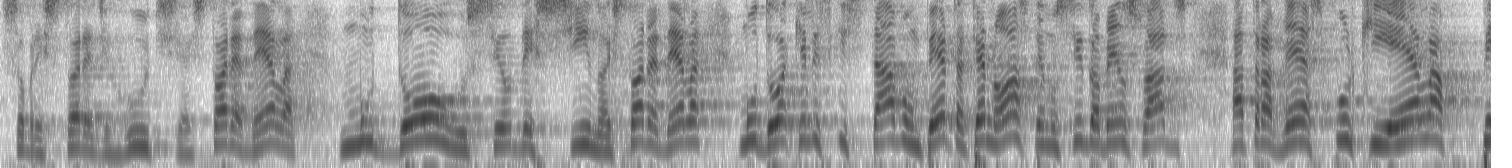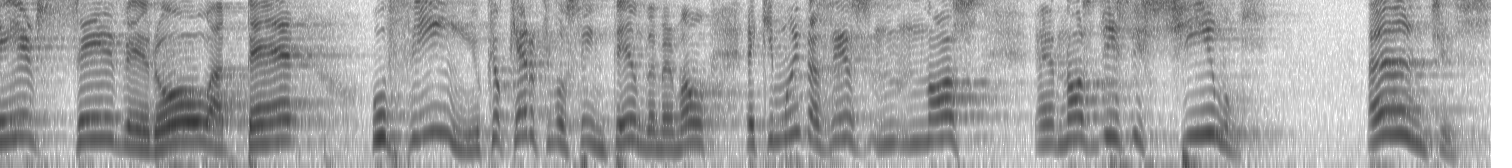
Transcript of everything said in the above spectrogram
sobre a história de Ruth. A história dela mudou o seu destino, a história dela mudou aqueles que estavam perto, até nós temos sido abençoados através, porque ela perseverou até o fim. O que eu quero que você entenda, meu irmão, é que muitas vezes nós, é, nós desistimos antes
